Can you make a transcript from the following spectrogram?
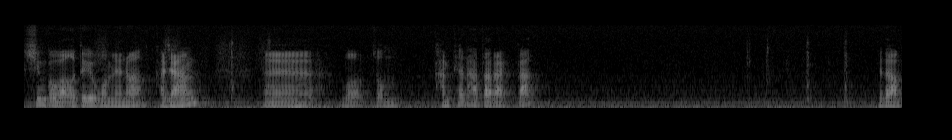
신고가 어떻게 보면 은 가장 뭐 좀 간편하다랄까? 그 다음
